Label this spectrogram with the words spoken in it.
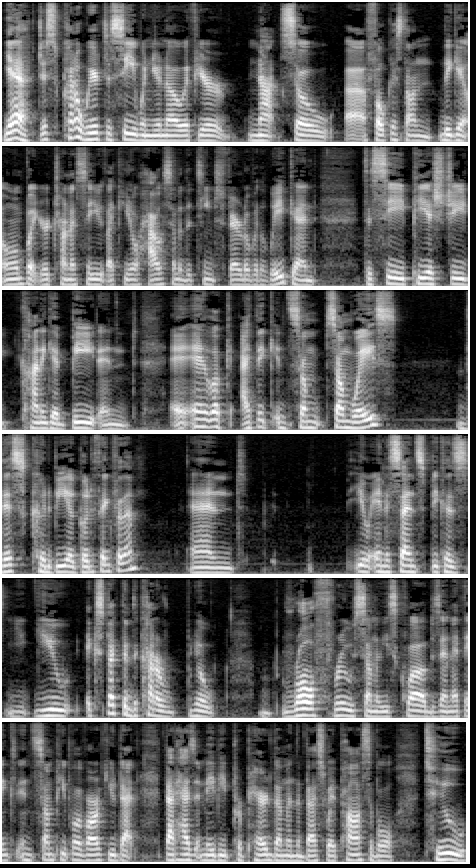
yeah, just kind of weird to see when you know if you're not so uh, focused on Ligue 1, but you're trying to see like you know how some of the teams fared over the weekend to see PSG kind of get beat and, and, and look, I think in some some ways this could be a good thing for them, and you know, in a sense because you, you expect them to kind of you know roll through some of these clubs and i think in some people have argued that that hasn't maybe prepared them in the best way possible to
